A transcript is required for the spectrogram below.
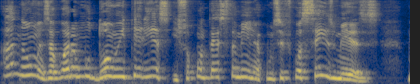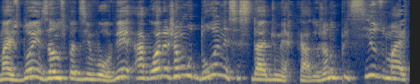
Ah, não, mas agora mudou meu interesse. Isso acontece também, né? Como você ficou seis meses, mais dois anos para desenvolver, agora já mudou a necessidade de mercado. Eu já não preciso mais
